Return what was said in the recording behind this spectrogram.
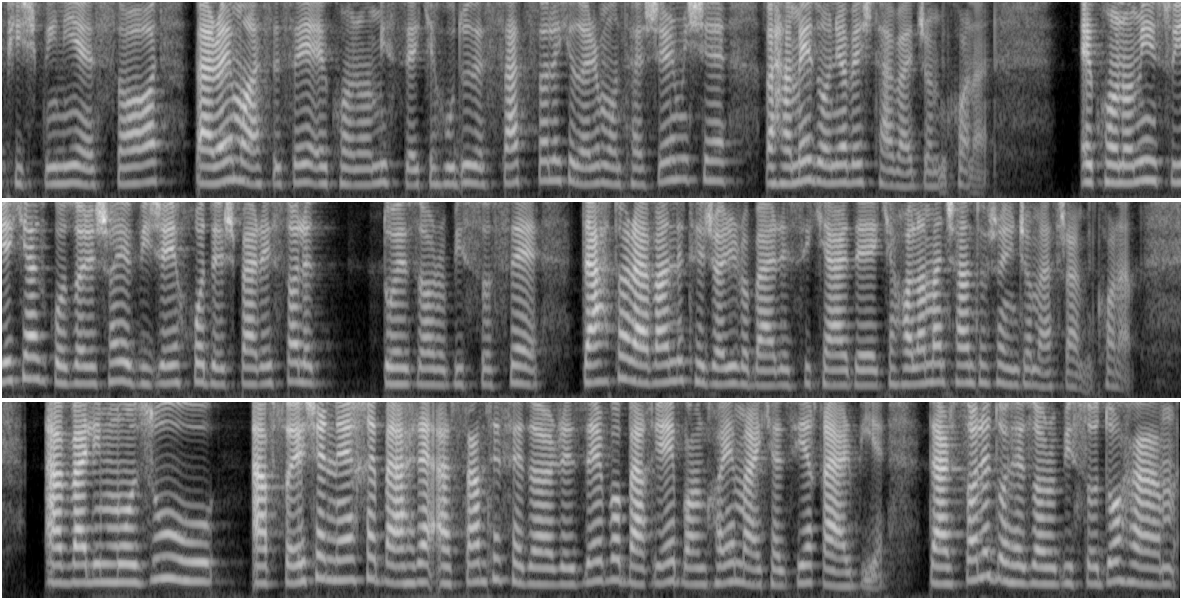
پیش بینی سال برای مؤسسه اکونومیسته که حدود 100 ساله که داره منتشر میشه و همه دنیا بهش توجه می‌کنن. اکونومیست و یکی از گزارش های ویژه خودش برای سال 2023 ده تا روند تجاری رو بررسی کرده که حالا من چند تاشو اینجا مطرح می‌کنم. اولین موضوع افزایش نرخ بهره از سمت فدرال رزرو و بقیه بانک های مرکزی غربیه. در سال 2022 هم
